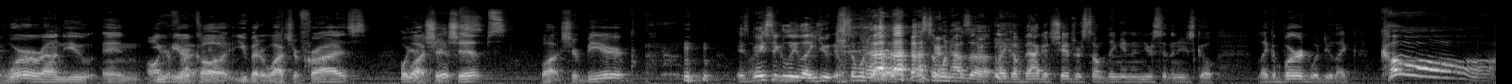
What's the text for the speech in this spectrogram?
if we're around you and All you hear a fries call, you better watch your fries, Or your watch your chips. chips, watch your beer, It's basically like you if someone has a if someone has a like a bag of chips or something, and then you're sitting there and you just go like a bird would do, like caw,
